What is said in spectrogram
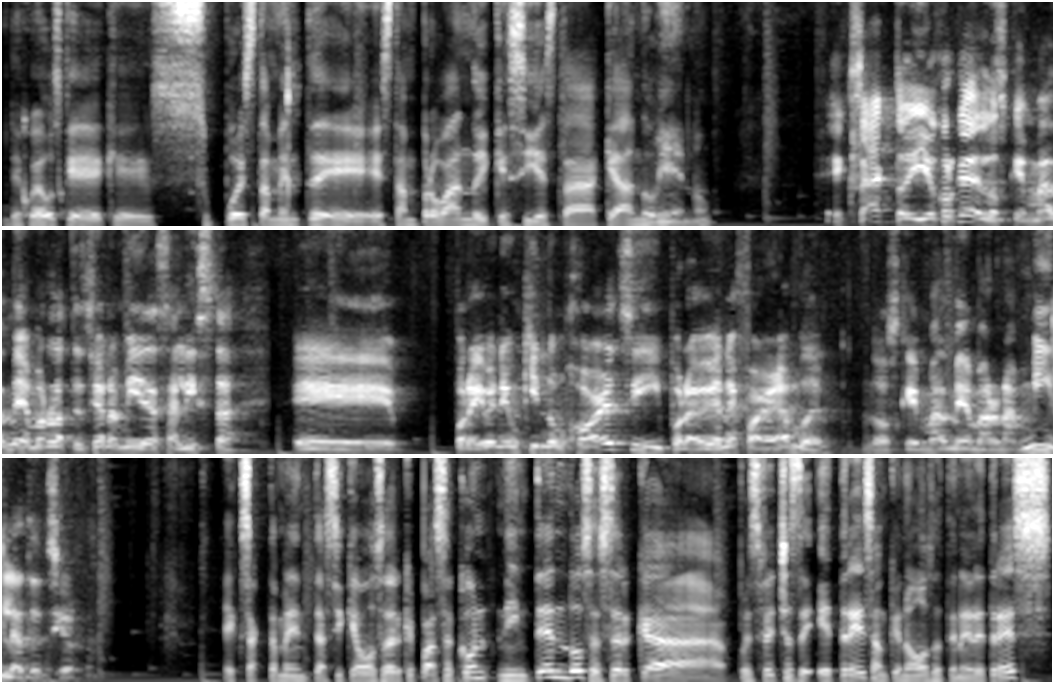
De juegos que, que, supuestamente están probando y que sí está quedando bien, ¿no? Exacto, y yo creo que de los que más me llamaron la atención a mí de esa lista, eh, por ahí venía un Kingdom Hearts y por ahí viene Fire Emblem, los que más me llamaron a mí la atención. Exactamente, así que vamos a ver qué pasa con Nintendo. Se acerca pues fechas de E3, aunque no vamos a tener E3.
